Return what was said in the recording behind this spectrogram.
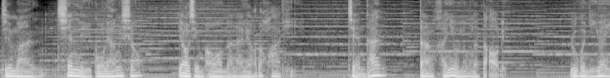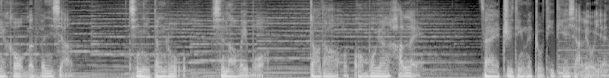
今晚千里共良宵，邀请朋友们来聊的话题，简单但很有用的道理。如果你愿意和我们分享，请你登录新浪微博，找到广播员韩磊，在置顶的主题贴下留言，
